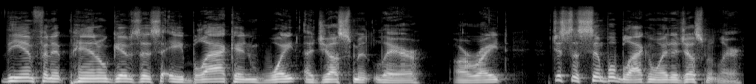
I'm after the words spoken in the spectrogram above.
the infinite panel gives us a black and white adjustment layer. All right. Just a simple black and white adjustment layer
